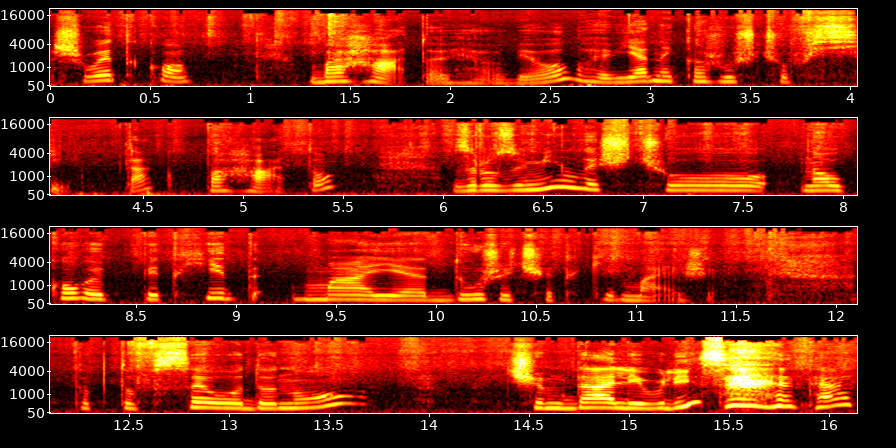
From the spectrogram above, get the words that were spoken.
швидко багато геобіологів, я не кажу, що всі, так, багато, зрозуміли, що науковий підхід має дуже чіткі межі. Тобто все одно, чим далі в ліс, так,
